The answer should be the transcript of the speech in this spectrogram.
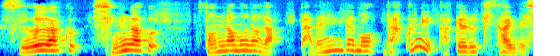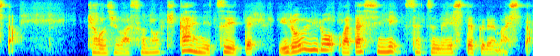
数学、神学、そんなものが誰にでも楽に書ける機械でした。教授はその機械についていろいろ私に説明してくれました。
